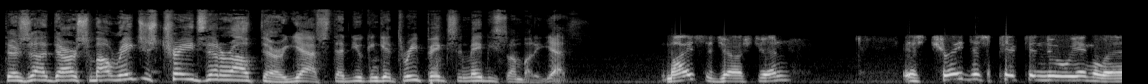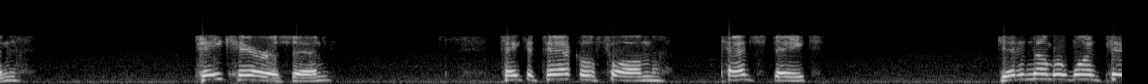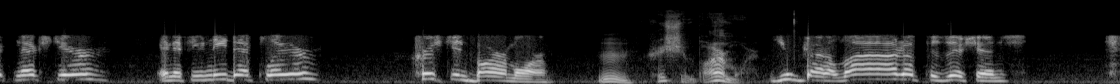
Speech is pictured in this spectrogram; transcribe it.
There's uh, there are some outrageous trades that are out there. Yes, that you can get three picks and maybe somebody. Yes. My suggestion is trade this pick to New England, take Harrison, take a tackle from Penn State, get a number one pick next year, and if you need that player, Christian Barmore. Hmm. Christian Barmore. You've got a lot of positions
